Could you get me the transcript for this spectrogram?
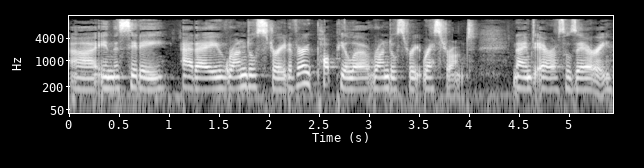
uh, in the city at a Rundle Street, a very popular Rundle Street restaurant named Eros Ouzeri.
